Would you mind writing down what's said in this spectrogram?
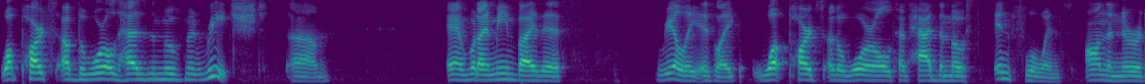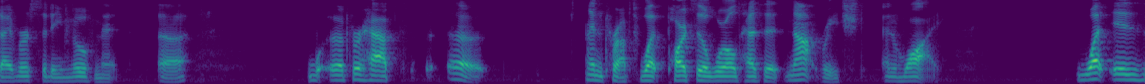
What parts of the world has the movement reached? Um, and what I mean by this really is like what parts of the world have had the most influence on the neurodiversity movement? Uh, uh, perhaps uh, and perhaps what parts of the world has it not reached and why? What is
